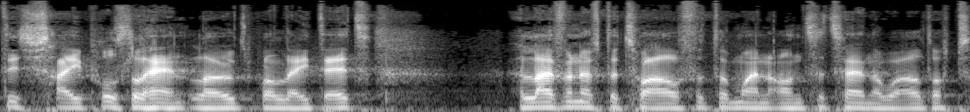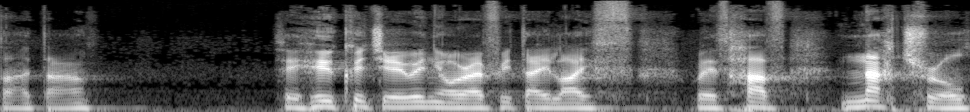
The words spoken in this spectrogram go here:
disciples learned loads. Well, they did. 11 of the 12 of them went on to turn the world upside down. Who could you in your everyday life with have natural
